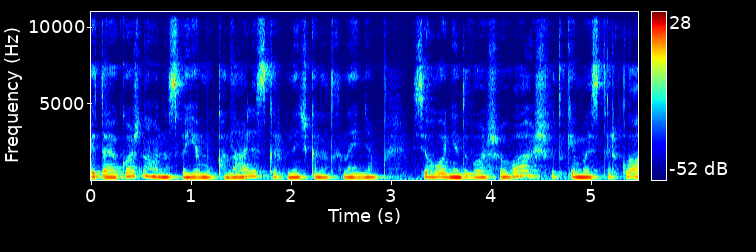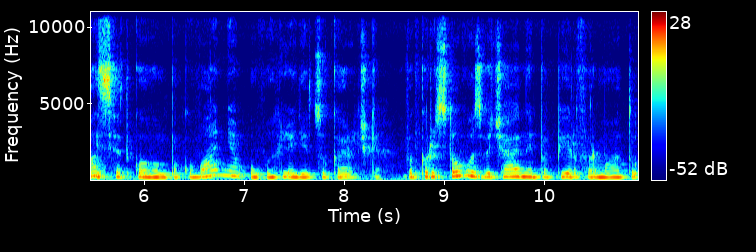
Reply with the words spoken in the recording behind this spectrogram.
Вітаю кожного на своєму каналі Скарбничка натхнення. Сьогодні до вашої уваги швидкий майстер-клас із святковим пакуванням у вигляді цукерочки. Використовую звичайний папір формату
